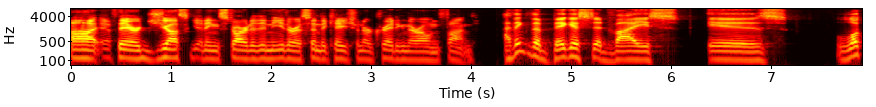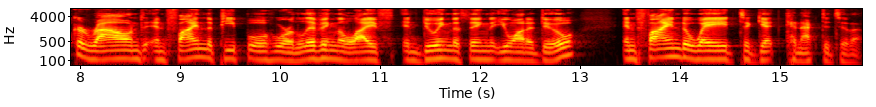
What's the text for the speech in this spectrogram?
uh, if they are just getting started in either a syndication or creating their own fund? I think the biggest advice is look around and find the people who are living the life and doing the thing that you want to do and find a way to get connected to them.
